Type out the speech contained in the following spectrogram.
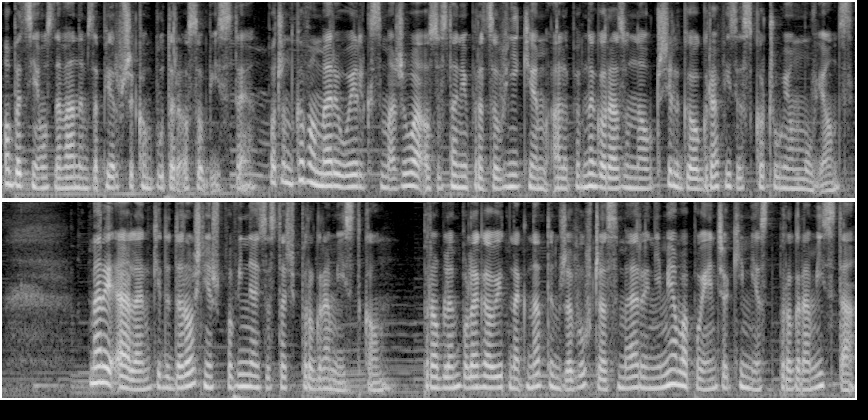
obecnie uznawanym za pierwszy komputer osobisty. Początkowo Mary Wilkes marzyła o zostaniu pracownikiem, ale pewnego razu nauczyciel geografii zaskoczył ją mówiąc: Mary Ellen, kiedy dorośniesz, powinnaś zostać programistką. Problem polegał jednak na tym, że wówczas Mary nie miała pojęcia, kim jest programista,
